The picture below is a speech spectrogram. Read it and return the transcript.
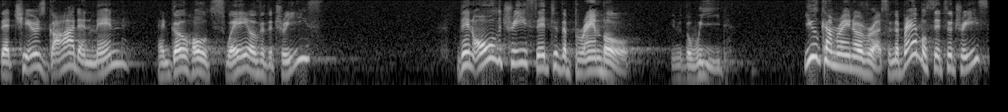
that cheers God and men and go hold sway over the trees? Then all the trees said to the bramble, you know, the weed, You come reign over us. And the bramble said to the trees,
